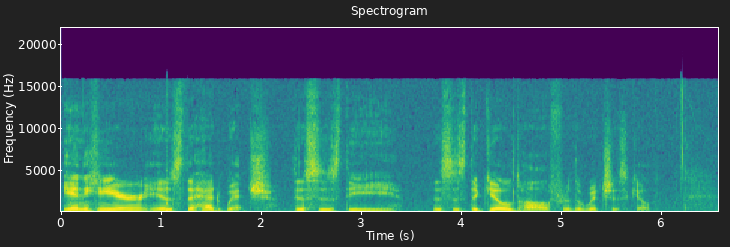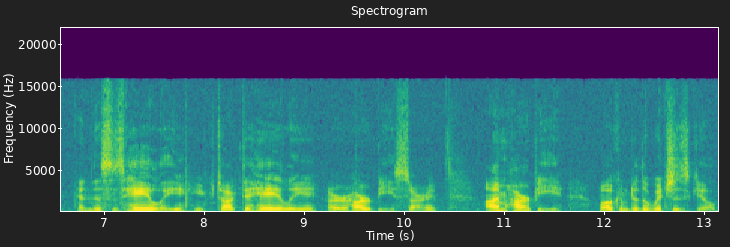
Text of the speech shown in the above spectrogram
In here is the head witch. This is the this is the guild hall for the witches guild. And this is Haley. You can talk to Haley or Harpy, sorry. I'm Harpy. Welcome to the Witches Guild.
